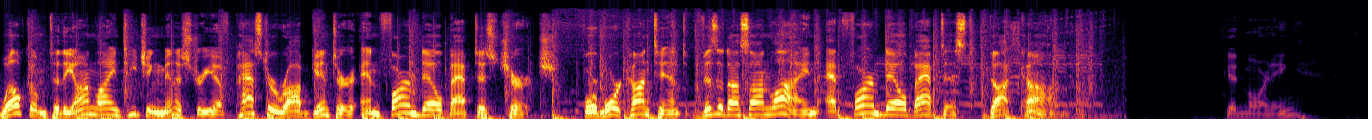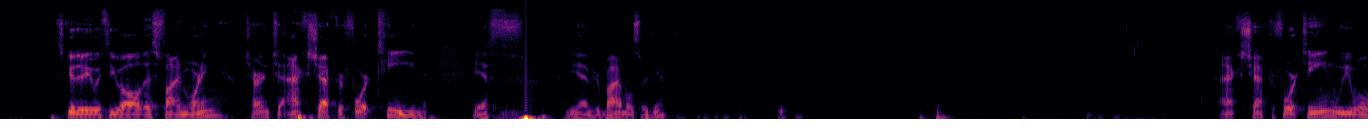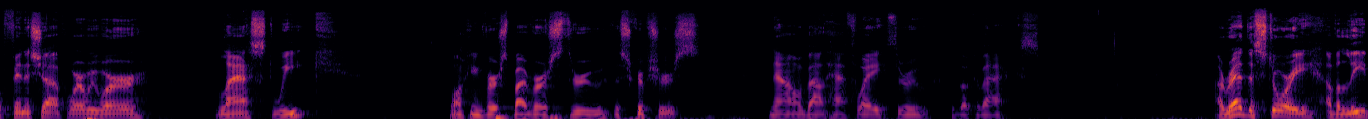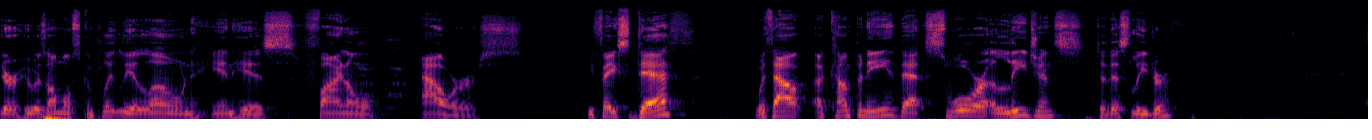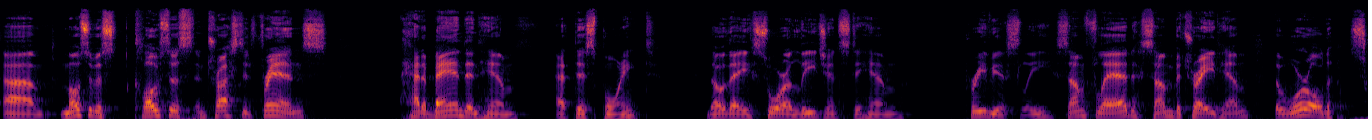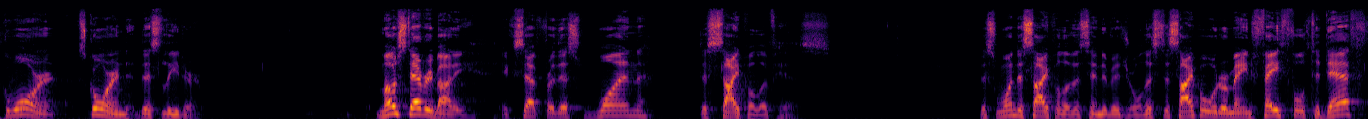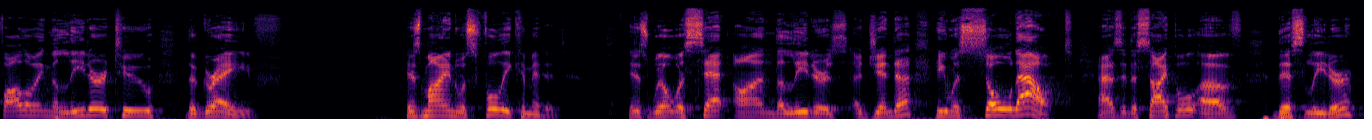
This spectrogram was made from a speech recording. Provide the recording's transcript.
Welcome to the online teaching ministry of Pastor Rob Ginter and Farmdale Baptist Church. For more content, visit us online at farmdalebaptist.com. Good morning. It's good to be with you all this fine morning. Turn to Acts chapter 14 if you have your Bibles with you. Acts chapter 14, we will finish up where we were last week, walking verse by verse through the scriptures, now about halfway through the book of Acts. I read the story of a leader who was almost completely alone in his final hours. He faced death without a company that swore allegiance to this leader. Um, most of his closest and trusted friends had abandoned him at this point, though they swore allegiance to him previously. Some fled, some betrayed him. The world scorned, scorned this leader. Most everybody, except for this one disciple of his. This one disciple of this individual. This disciple would remain faithful to death, following the leader to the grave. His mind was fully committed. His will was set on the leader's agenda. He was sold out as a disciple of this leader.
